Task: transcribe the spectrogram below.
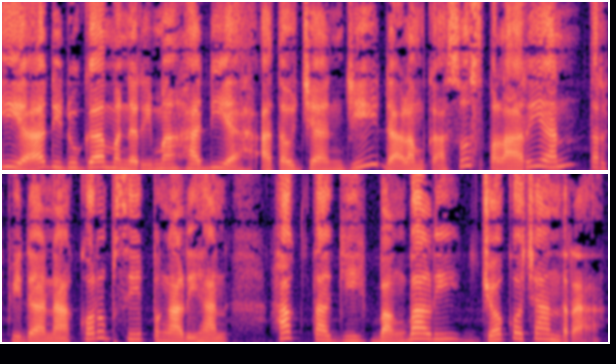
Ia diduga menerima hadiah atau janji dalam kasus pelarian terpidana korupsi pengalihan hak tagih Bank Bali Joko Chandra.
